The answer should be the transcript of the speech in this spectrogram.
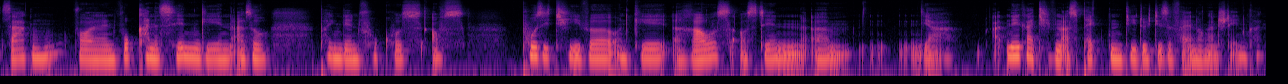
sagen wollen, wo kann es hingehen. Also bring den Fokus aufs Positive und geh raus aus den ähm, ja, negativen Aspekten, die durch diese Veränderung entstehen können.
